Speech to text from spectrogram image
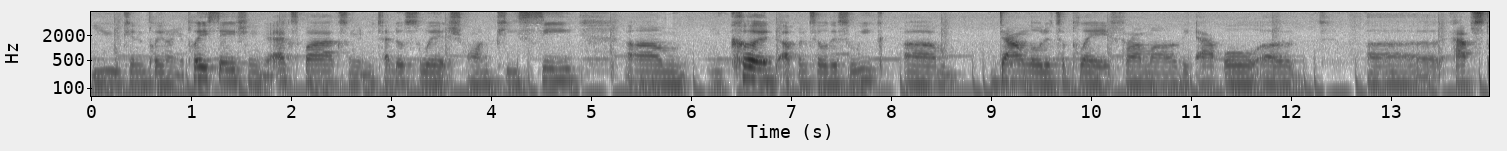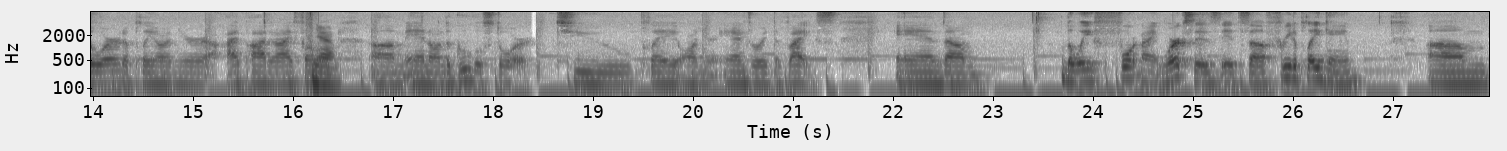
you can play it on your PlayStation, your Xbox, on your Nintendo Switch, on PC. Um, you could, up until this week, um, download it to play from uh, the Apple uh, uh, App Store to play on your iPod and iPhone Yeah. um, and on the Google Store to play on your Android device. And um, the way Fortnite works is it's a free to play game. Um,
